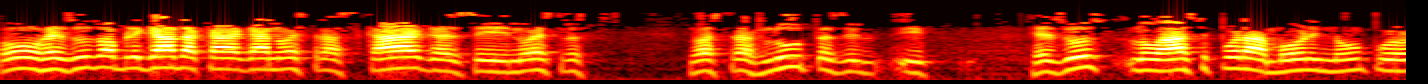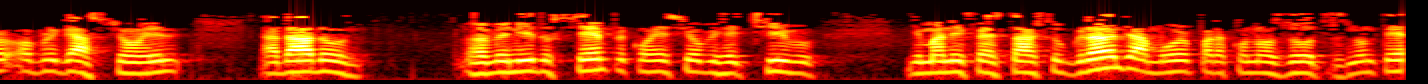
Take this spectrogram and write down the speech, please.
Ou Jesus é obrigado a carregar nossas cargas e nossas, nossas lutas, e, e Jesus lo hace por amor e não por obrigação. Ele ha dado, ha venido sempre com esse objetivo de manifestar seu grande amor para outros. Não tem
